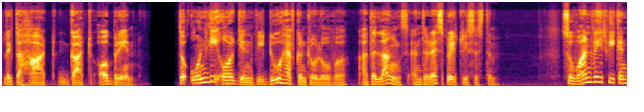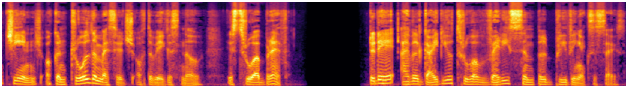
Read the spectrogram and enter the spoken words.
like the heart, gut, or brain. The only organ we do have control over are the lungs and the respiratory system. So, one way we can change or control the message of the vagus nerve is through our breath. Today, I will guide you through a very simple breathing exercise.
